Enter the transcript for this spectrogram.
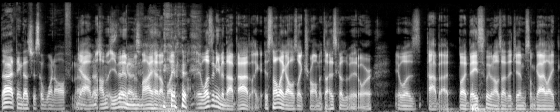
I think that's just a one-off. man. yeah, I'm, I'm even in my head, I'm like, it wasn't even that bad. Like, it's not like I was like traumatized because of it or it was that bad. But basically, when I was at the gym, some guy like,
